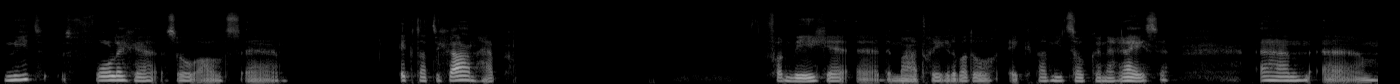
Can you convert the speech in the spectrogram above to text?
niet volgen zoals ik dat te gaan heb. Vanwege de maatregelen waardoor ik dan niet zou kunnen reizen. En ehm,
